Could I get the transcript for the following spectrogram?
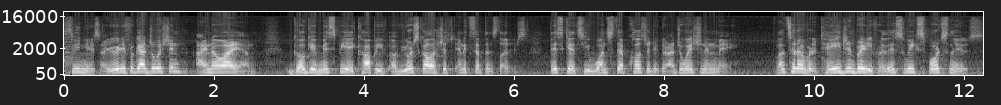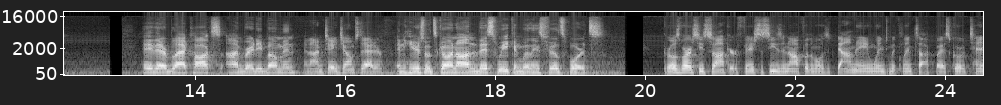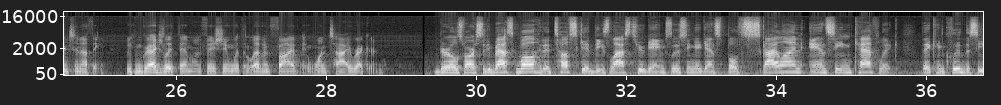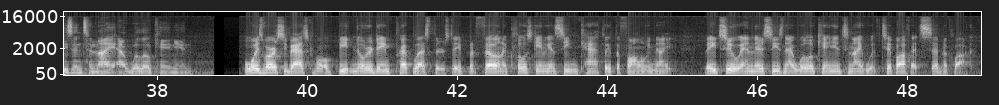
Seniors, are you ready for graduation? I know I am. Go give Miss B a copy of your scholarships and acceptance letters. This gets you one step closer to graduation in May. Let's head over to Tage and Brady for this week's sports news. Hey there, Blackhawks. I'm Brady Bowman. And I'm Tate Jumpstatter. And here's what's going on this week in Williams Field sports. Girls varsity soccer finished the season off with the most dominating win to McClintock by a score of 10 to nothing. We congratulate them on finishing with an 11-5 and one tie record. Girls varsity basketball hit a tough skid these last two games, losing against both Skyline and Seton Catholic. They conclude the season tonight at Willow Canyon. Boys varsity basketball beat Notre Dame Prep last Thursday, but fell in a close game against Seton Catholic the following night. They too end their season at Willow Canyon tonight with tip-off at 7 o'clock.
